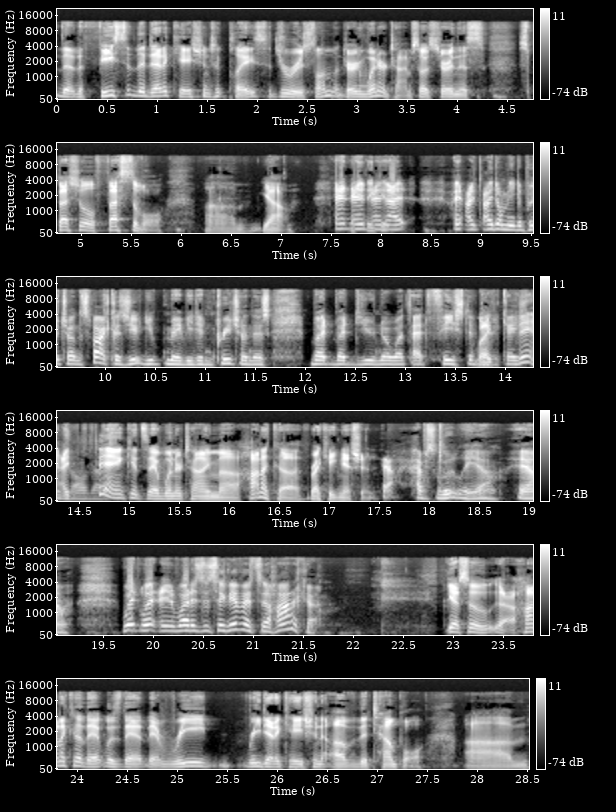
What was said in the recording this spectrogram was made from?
the the feast of the dedication took place at Jerusalem during wintertime. So it's during this special festival. Um, yeah, And I and, and I, I I don't mean to put you on the spot because you, you maybe didn't preach on this, but but do you know what that feast of Well, I, dedication think, is I all about? think it's a wintertime uh, Hanukkah recognition. Yeah, absolutely. Yeah, yeah. What what what is the significance of Hanukkah? Yeah, so uh, Hanukkah that was that that re rededication of the temple. Um,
